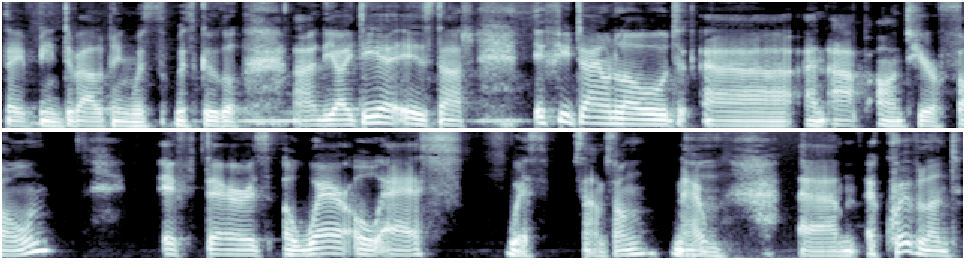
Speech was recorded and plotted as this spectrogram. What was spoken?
they've been developing with with Google. And the idea is that if you download uh, an app onto your phone, if there's a Wear OS with Samsung now um, equivalent,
